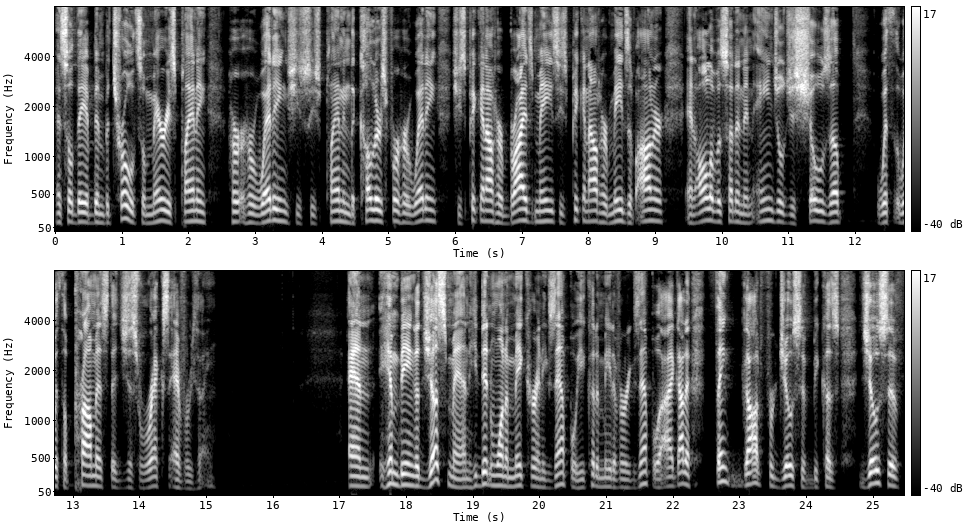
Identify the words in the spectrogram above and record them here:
and so they have been betrothed. So Mary's planning her, her wedding. She's, she's planning the colors for her wedding. She's picking out her bridesmaids. She's picking out her maids of honor. And all of a sudden, an angel just shows up with, with a promise that just wrecks everything. And him being a just man, he didn't want to make her an example. He could have made of her example. I got to thank God for Joseph because Joseph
